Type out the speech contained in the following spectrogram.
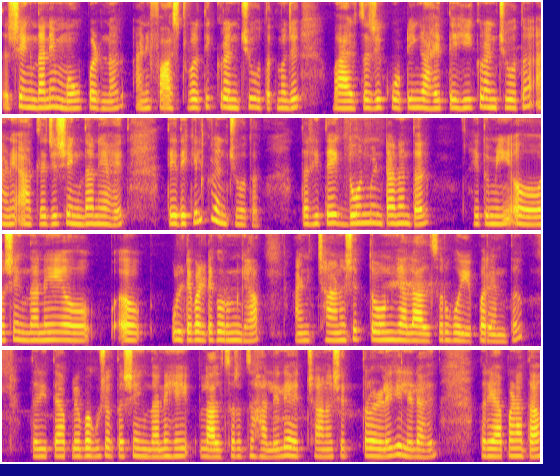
तर शेंगदाणे मऊ पडणार आणि फास्टवरती क्रंची होतात. म्हणजे बाहेरचं जे कोटिंग आहे तेही क्रंची होतं आणि आतले जे शेंगदाणे आहेत ते देखील क्रंची होतात. तर इथे एक दोन मिनटानंतर हे तुम्ही शेंगदाणे उलटे पालटे करून घ्या आणि छान असे तळून घ्या लालसर होईपर्यंत. तर इथे आपले बघू शकता शेंगदाणे हे लालसर झालेले आहेत छान असे तळले गेलेले आहेत. तर हे आपण आता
